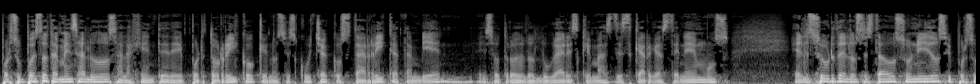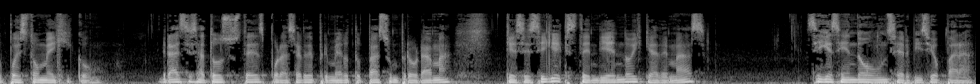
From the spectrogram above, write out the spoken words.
Por supuesto, también saludos a la gente de Puerto Rico que nos escucha, Costa Rica también, es otro de los lugares que más descargas tenemos, el sur de los Estados Unidos y por supuesto México. Gracias a todos ustedes por hacer de Primero Tu Paz un programa que se sigue extendiendo y que además sigue siendo un servicio para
